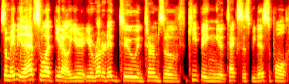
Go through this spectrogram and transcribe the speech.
So maybe that's what you know you're you're running into in terms of keeping you know, Texas Municipal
